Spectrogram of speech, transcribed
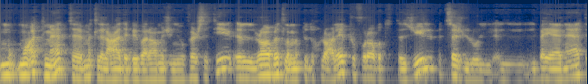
مؤتمت مثل العادة ببرامج اليونيفرسيتي الرابط لما بتدخلوا عليه بتشوفوا رابط التسجيل بتسجلوا البيانات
